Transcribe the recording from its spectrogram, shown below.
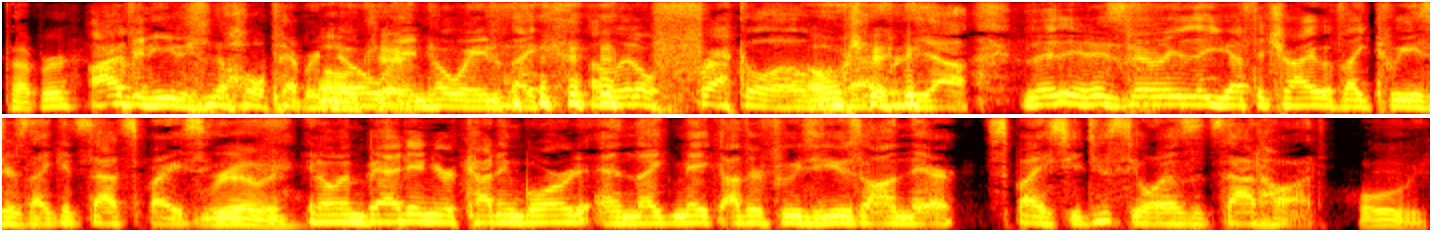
pepper. I haven't eaten the whole pepper. No Okay. way, no way. Like a little freckle of Okay. pepper. Yeah, it is very. You have to try it with like tweezers. Like it's that spicy. Really? It'll embed in your cutting board and like make other foods you use on there spicy. Just the oils. It's that hot. Holy.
